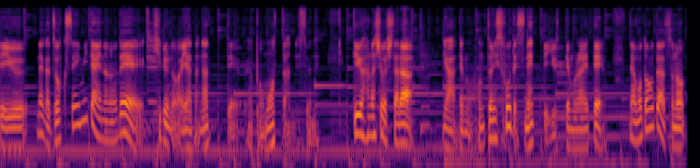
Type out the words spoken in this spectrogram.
ていう、なんか属性みたいなので切るのは嫌だなってやっぱ思ったんですよね。っていう話をしたら、いや、でも本当にそうですねって言ってもらえて、もともとはその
